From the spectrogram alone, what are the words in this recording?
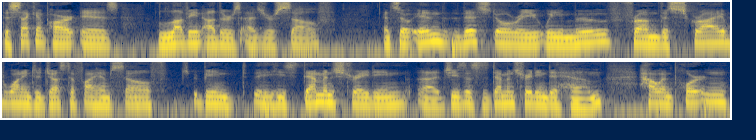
The second part is loving others as yourself. And so in this story, we move from the scribe wanting to justify himself, being he's demonstrating, uh, Jesus is demonstrating to him how important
